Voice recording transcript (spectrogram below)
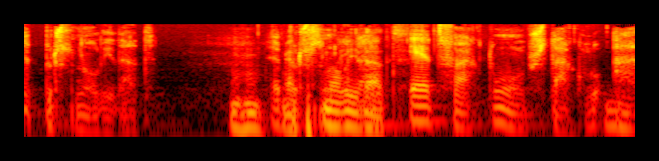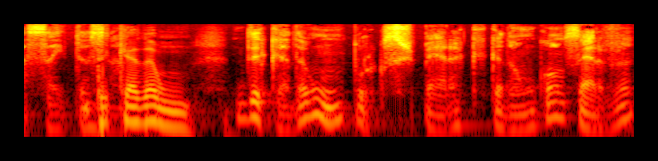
a personalidade. Uhum. A, personalidade personalidade é de facto um obstáculo à aceitação de cada um. De cada um, porque se espera que cada um conserve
